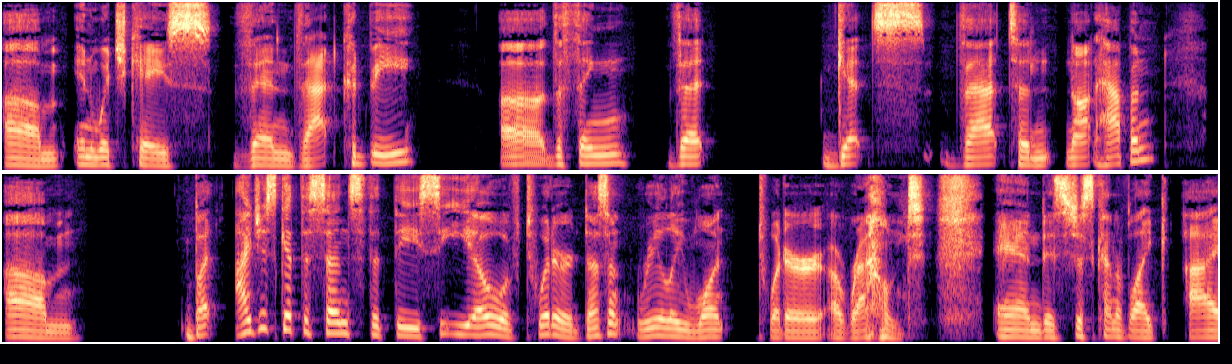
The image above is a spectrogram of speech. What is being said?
Um, in which case, then that could be uh, the thing that gets that to not happen. Um, but I just get the sense that the CEO of Twitter doesn't really want Twitter around. And it's just kind of like, I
